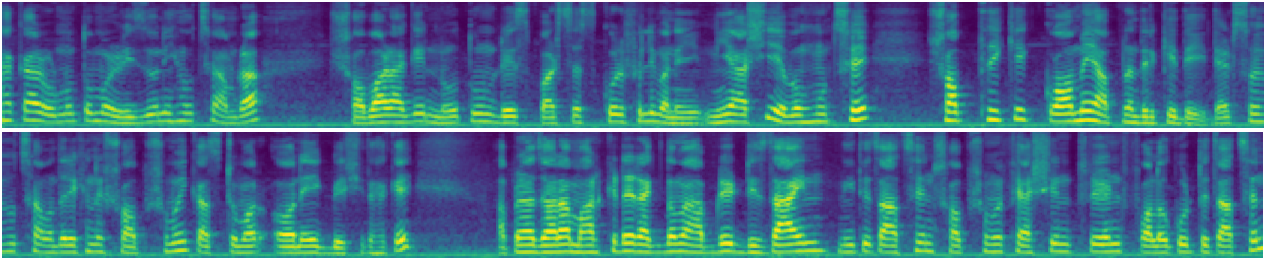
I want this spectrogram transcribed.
থাকার অন্যতম রিজনই হচ্ছে আমরা সবার আগে নতুন ড্রেস পারচেস করে ফেলি মানে নিয়ে আসি এবং হচ্ছে সব থেকে কমে আপনাদেরকে দেই। দ্যাটস ওয়াই হচ্ছে আমাদের এখানে সবসময় কাস্টমার অনেক বেশি থাকে। আপনারা যারা মার্কেটের একদম আপডেট ডিজাইন নিতে চাচ্ছেন, সবসময় ফ্যাশন ট্রেন্ড ফলো করতে চাচ্ছেন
